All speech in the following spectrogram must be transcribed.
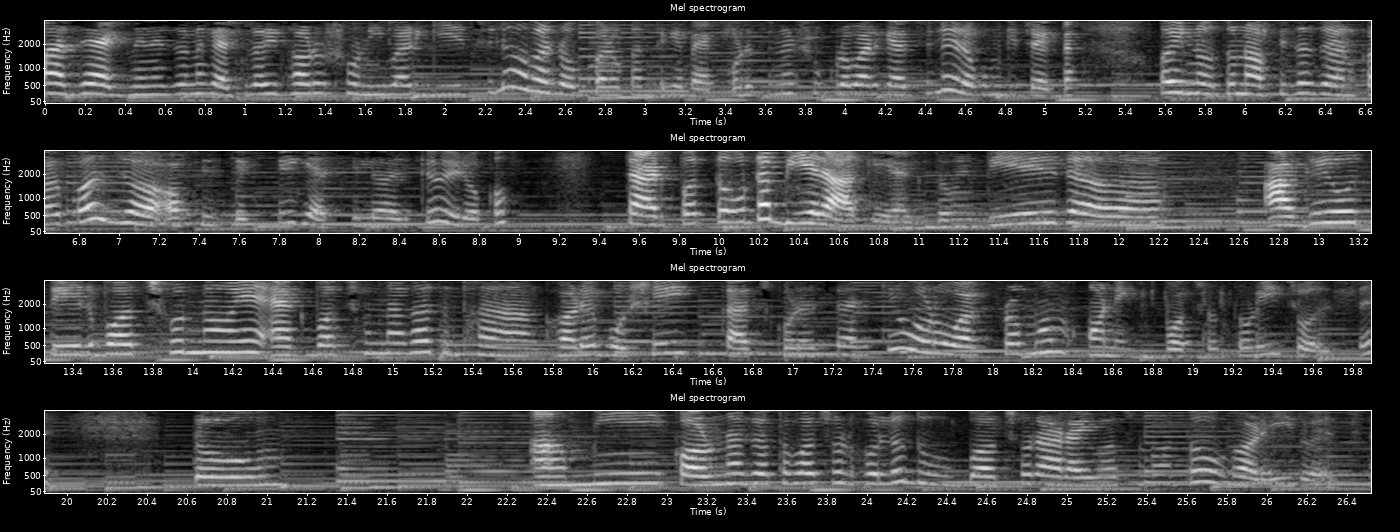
মাঝে একদিনের জন্য গেছিল। ওই ধরো শনিবার গিয়েছিল আবার রোববার ওখান থেকে ব্যাক করেছিল শুক্রবার গেছিল এরকম কিছু একটা। ওই নতুন অফিসে জয়েন করার পর অফিস দেখতেই গেছিল আর কি ওই রকম তারপর তো ওটা বিয়ের আগে একদমই। বিয়ের আগেও দেড় বছর নয় এক বছর নাগাদ ঘরে বসেই কাজ করেছে আর কি। ওর ওয়ার্ক ফ্রম হোম অনেক বছর ধরেই চলছে। তো আমি করোনা যত বছর হলো, দু বছর, আড়াই বছর মতো ঘরেই রয়েছে।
